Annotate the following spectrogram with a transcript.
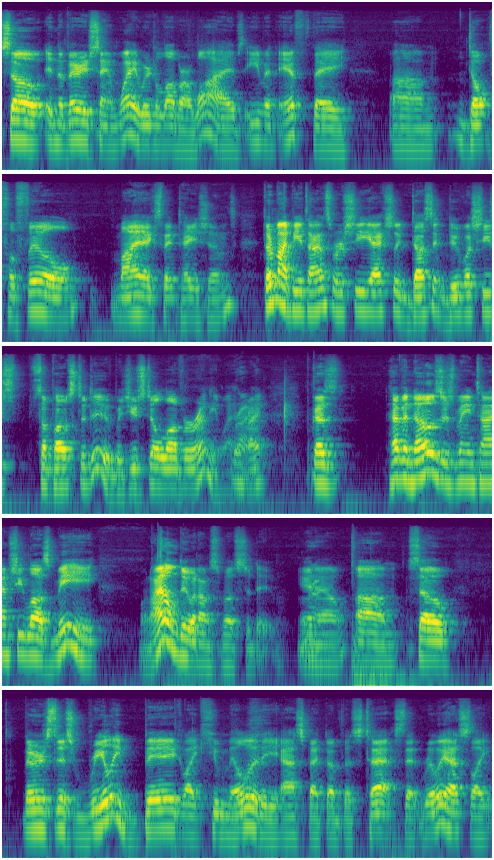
So, in the very same way, we're to love our wives, even if they um, don't fulfill my expectations. There might be times where she actually doesn't do what she's supposed to do, but you still love her anyway, Right. right? Because heaven knows there's many times she loves me when I don't do what I'm supposed to do, you Right. know? Um, so there's this really big, like, humility aspect of this text that really has, like,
